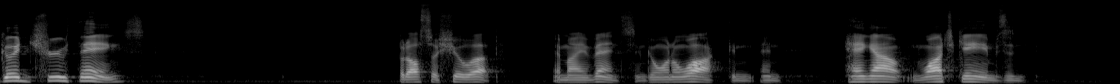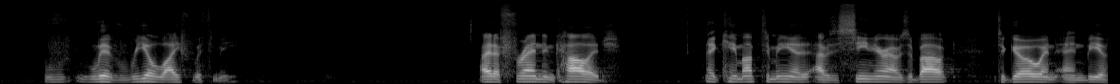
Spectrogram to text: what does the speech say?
good, true things, but also show up at my events and go on a walk and, and hang out and watch games and live real life with me. I had a friend in college that came up to me. Uh, I was a senior. I was about to go and, and be a,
